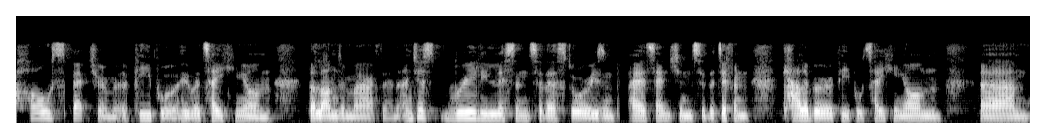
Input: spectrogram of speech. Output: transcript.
whole spectrum of people who are taking on the London Marathon and just really listen to their stories and pay attention to the different caliber of people taking on um,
